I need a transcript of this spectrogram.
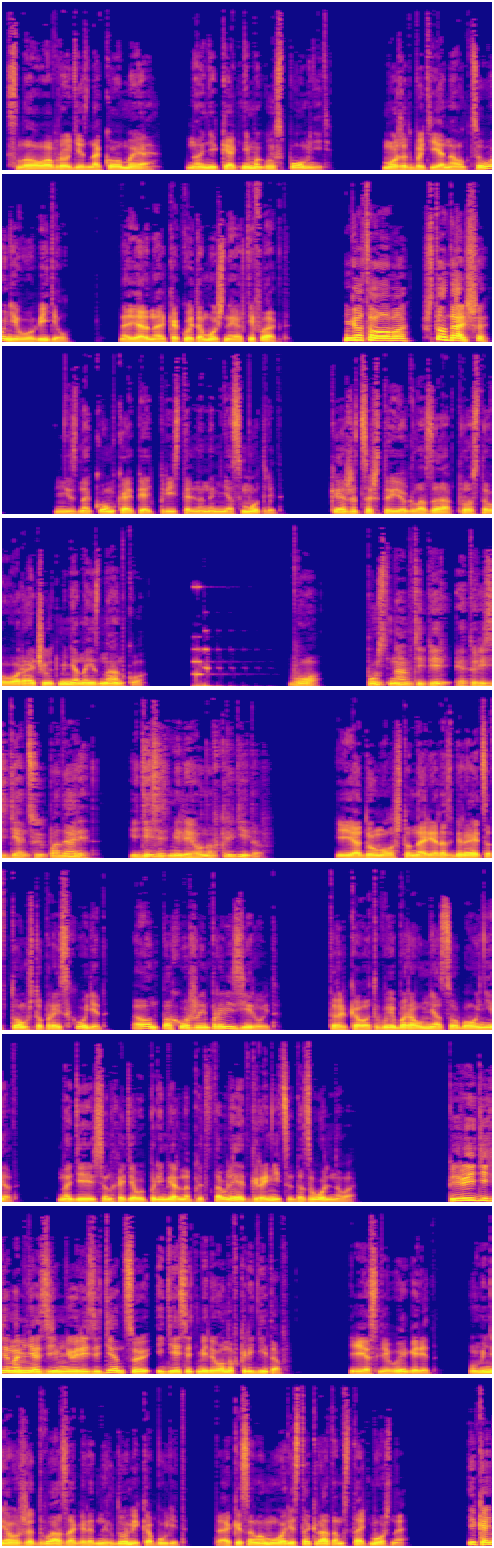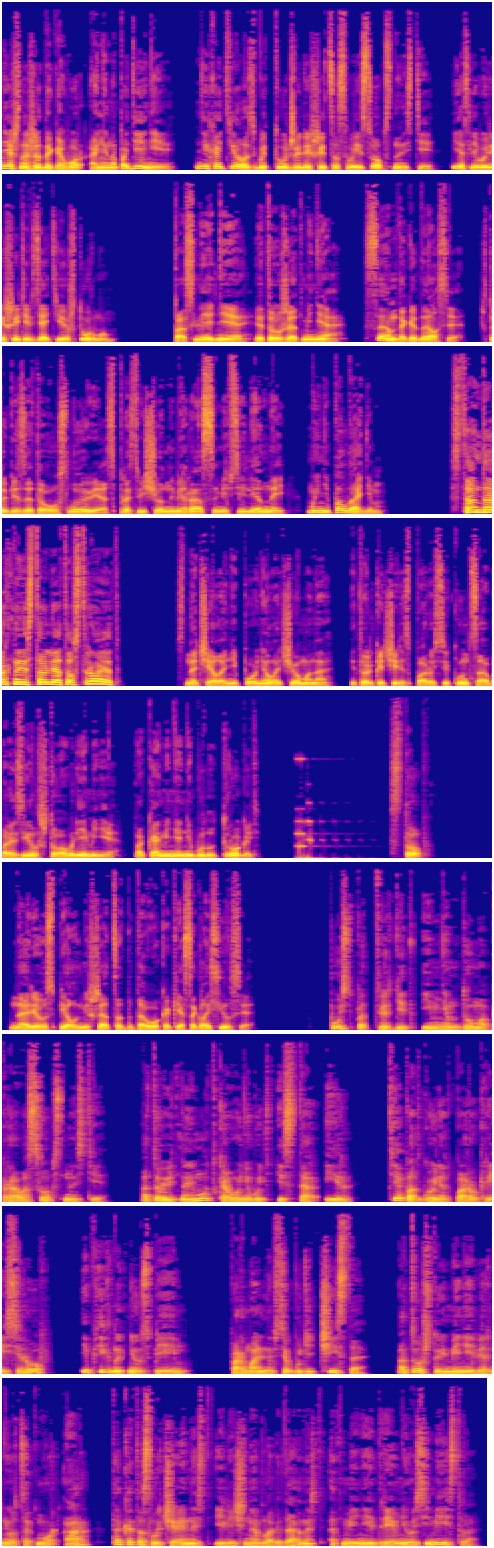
Слово вроде знакомое, но никак не могу вспомнить. Может быть, я на аукционе его видел. Наверное, какой-то мощный артефакт. «Готово. Что дальше?» Незнакомка опять пристально на меня смотрит. Кажется, что ее глаза просто выворачивают меня наизнанку. «Во, пусть нам теперь эту резиденцию подарит. И 10 миллионов кредитов». И я думал, что Нари разбирается в том, что происходит, а он, похоже, импровизирует. Только вот выбора у меня особого нет. Надеюсь, он хотя бы примерно представляет границы дозволенного. Переведите на меня зимнюю резиденцию и 10 миллионов кредитов. Если выгорит, у меня уже два загородных домика будет. Так и самому аристократом стать можно. И, конечно же, договор о ненападении. Не хотелось бы тут же лишиться своей собственности, если вы решите взять ее штурмом. Последнее — это уже от меня. Сам догадался, что без этого условия с просвещенными расами Вселенной мы не поладим. «Стандартные сто лет устроят?» Сначала не понял, о чем она, и только через пару секунд сообразил, что во времени, пока меня не будут трогать. Стоп. Нари успел вмешаться до того, как я согласился. Пусть подтвердит именем дома право собственности, а то ведь наймут кого-нибудь из Стар-Ир, те подгонят пару крейсеров, и пикнуть не успеем. Формально все будет чисто, а то, что имение вернется к Мор-Ар, так это случайность и личная благодарность от менее древнего семейства.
